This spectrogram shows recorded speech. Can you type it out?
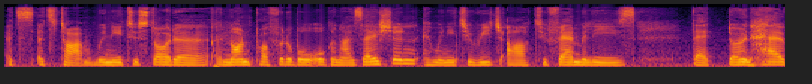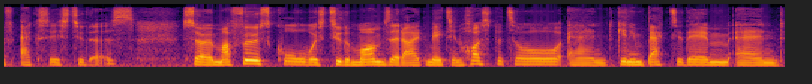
it's it's time. We need to start a, a non-profitable organization, and we need to reach out to families that don't have access to this. So my first call was to the moms that I'd met in hospital and getting back to them and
